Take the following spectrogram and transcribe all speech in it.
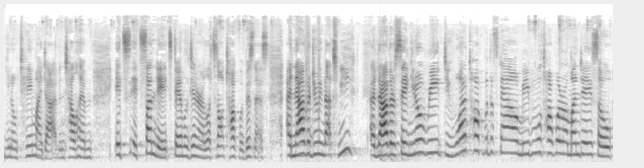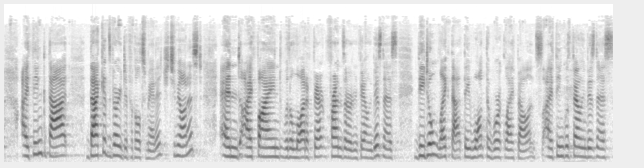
you know tame my dad and tell him it's it's Sunday, it's family dinner, let's not talk about business. And now they're doing that to me. And now they're saying, you know, Reed, do you want to talk about this now? Maybe we'll talk about it on Monday. So I think that that gets very difficult to manage, to be honest. And I find with a lot of fa- friends that are in family business, they don't like that. They want the work-life balance. I think with family business,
